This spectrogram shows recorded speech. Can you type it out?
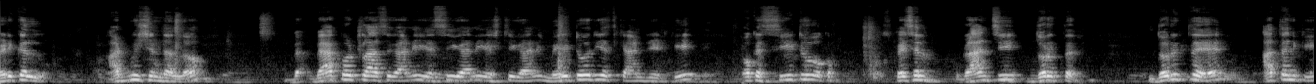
medical అడ్మిషన్లలో బ్యాక్వర్డ్ క్లాస్ కానీ ఎస్సీ కానీ ఎస్టీ కానీ మెరిటోరియస్ క్యాండిడేట్కి ఒక సీటు ఒక స్పెషల్ బ్రాంచి దొరుకుతుంది. దొరికితే అతనికి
